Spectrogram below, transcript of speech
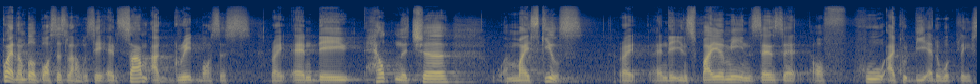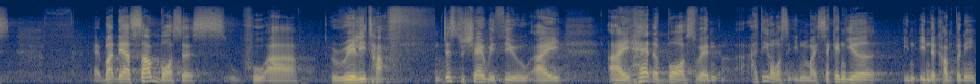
quite a number of bosses, I would say, and some are great bosses, right? And they help nurture my skills, right? And they inspire me in the sense that of who I could be at the workplace. But there are some bosses who are really tough. Just to share with you, I, I had a boss when I think I was in my second year in, in the company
